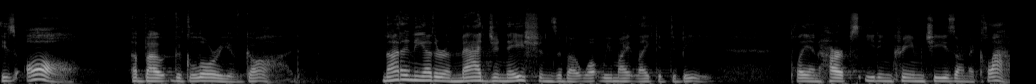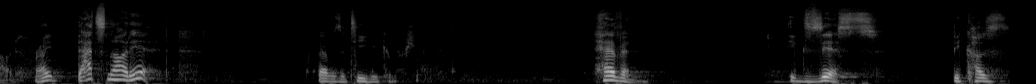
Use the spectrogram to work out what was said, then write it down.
is all about the glory of God, not any other imaginations about what we might like it to be. Playing harps, eating cream cheese on a cloud, right? That's not it. That was a TV commercial heaven exists because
